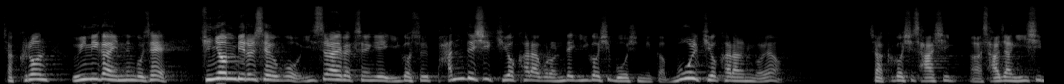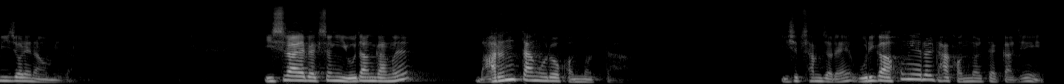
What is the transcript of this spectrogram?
자, 그런 의미가 있는 곳에 기념비를 세우고 이스라엘 백성에게 이것을 반드시 기억하라고 그러는데 이것이 무엇입니까? 뭘 기억하라는 거예요? 자, 그것이 40, 아, 4장 22절에 나옵니다. 이스라엘 백성이 요단강을 마른 땅으로 건넜다. 23절에 우리가 홍해를 다 건널 때까지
